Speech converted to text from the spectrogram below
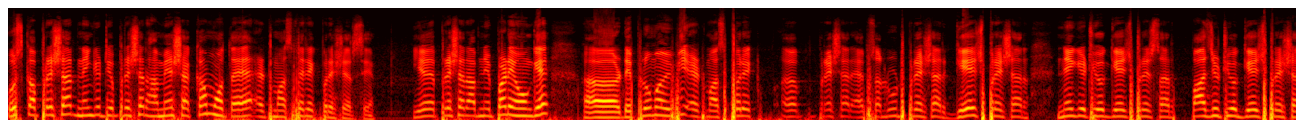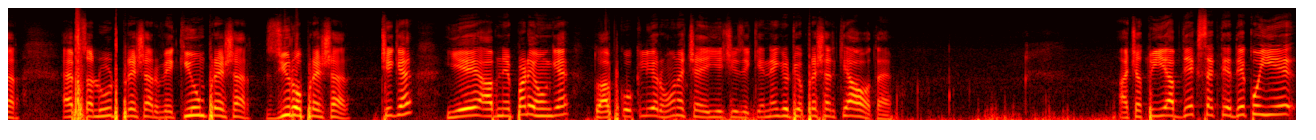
उसका प्रेशर, नेगेटिव प्रेशर हमेशा कम होता है एटमॉस्फेरिक प्रेशर से। ये प्रेशर आपने पढ़े होंगे डिप्लोमा में भी atmospheric pressure absolute pressure, gauge pressure, negative gauge pressure, positive gauge pressure absolute pressure vacuum pressure zero pressure ठीक है? ये आपने पढ़े होंगे तो आपको क्लियर होना चाहिए ये चीज़ें कि नेगेटिव प्रेशर क्या होता है। अच्छा तो ये आप देख सकते हैं, देखो ये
